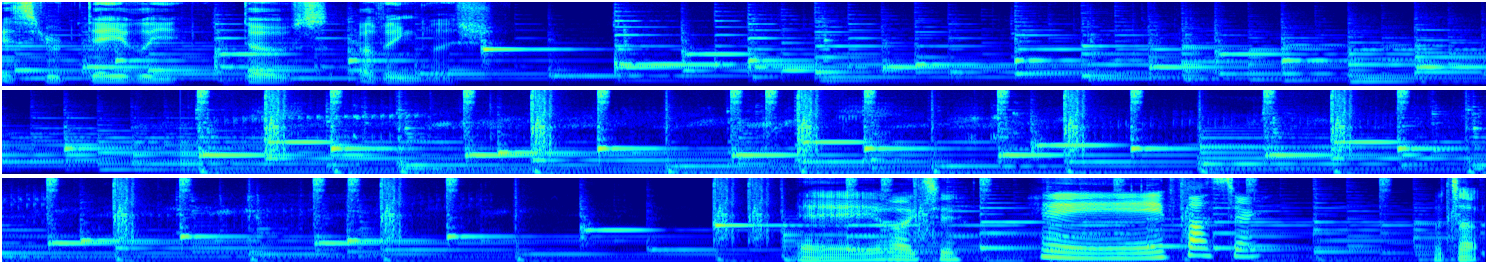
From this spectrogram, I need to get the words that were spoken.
is your daily dose of English. Hey, Alexia. Hey, Foster. What's up?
